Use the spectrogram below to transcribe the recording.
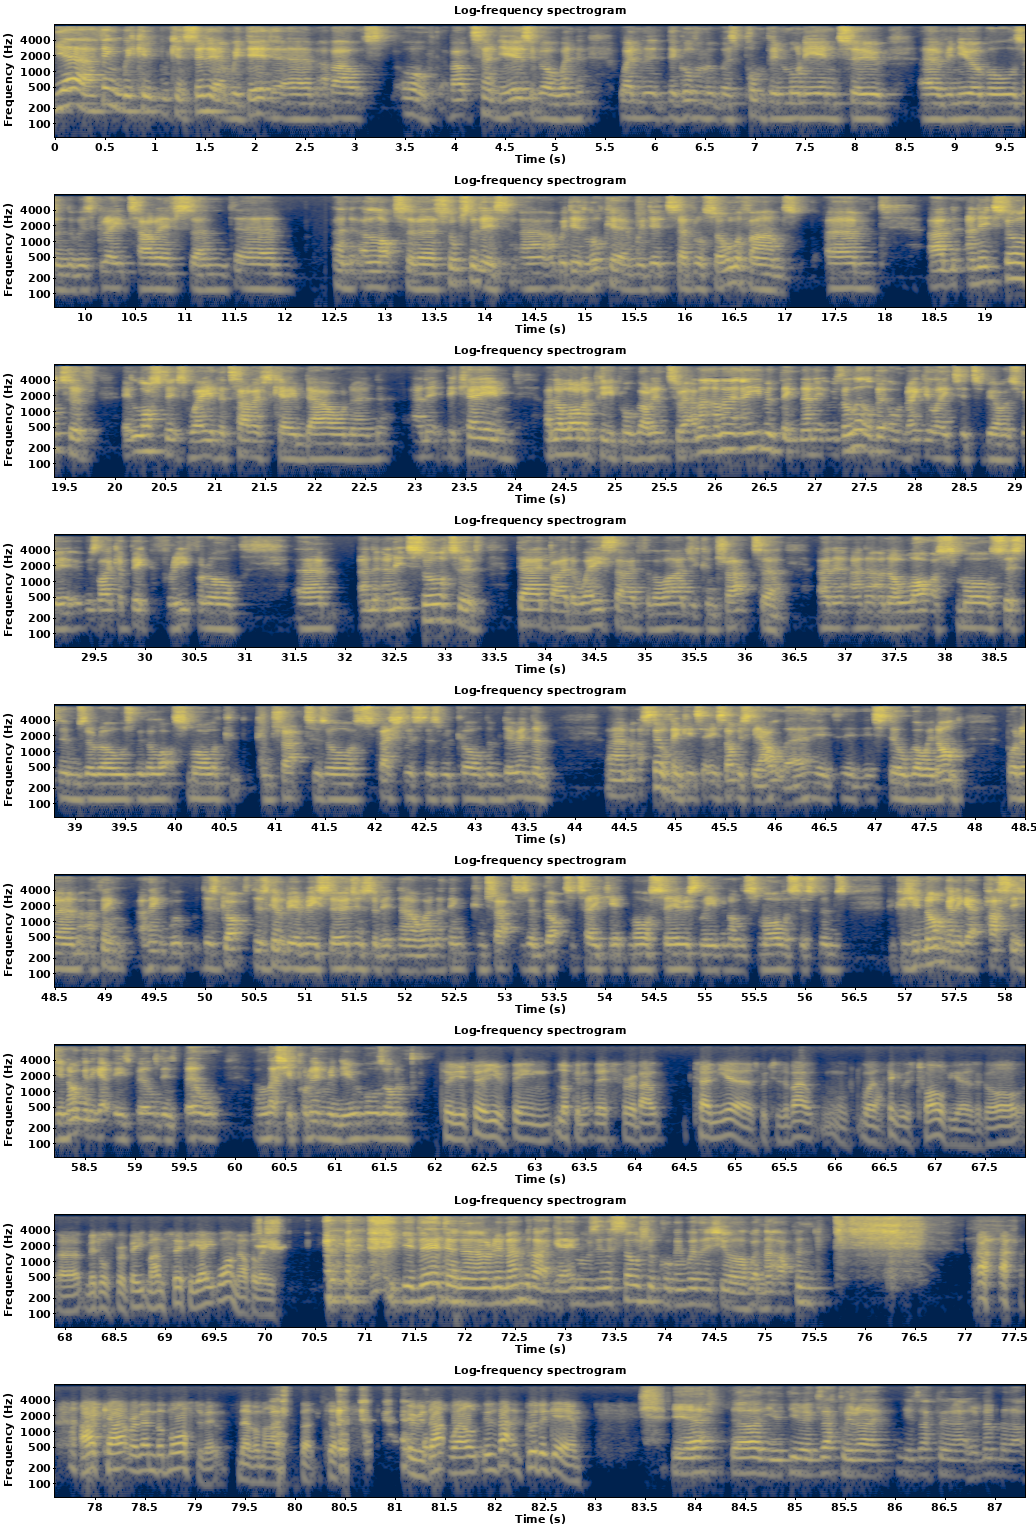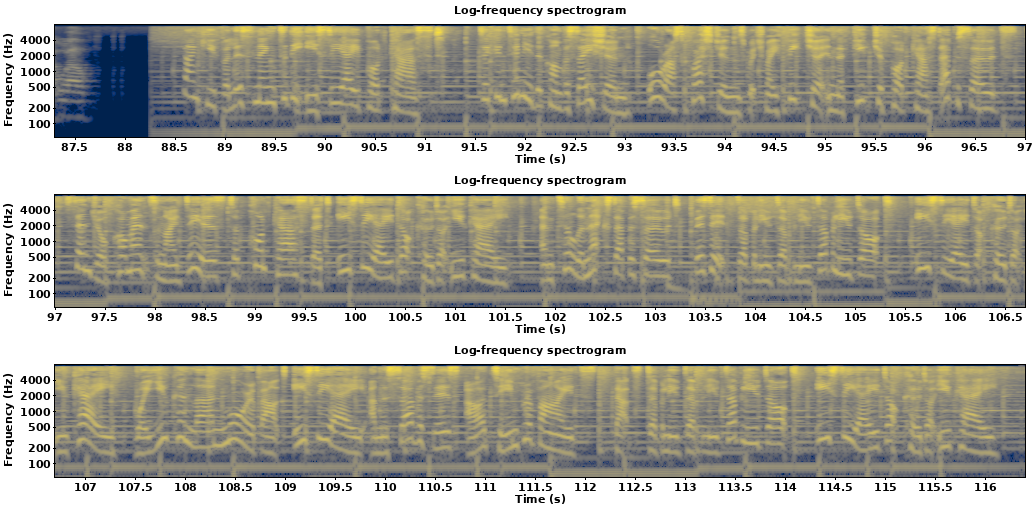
Yeah, I think we could we considered it, and we did um, about oh about ten years ago when when the, the government was pumping money into uh, renewables and there was great tariffs and um, and, and, lots of uh, subsidies. Uh, and we did look at it and we did several solar farms. Um, and and it sort of it lost its way. The tariffs came down and and it became and a lot of people got into it. And I, and I even think then it was a little bit unregulated to be honest with you. It was like a big free for all. Um, and and it sort of died by the wayside for the larger contractor. and a, and, and a lot of small systems arose with a lot of smaller c- contractors or specialists, as we call them, doing them. Um, I still think it's it's obviously out there. It, it, it's still going on, but um, I think I think there's got there's going to be a resurgence of it now, and I think contractors have got to take it more seriously, even on the smaller systems, because you're not going to get passes, you're not going to get these buildings built unless you put in renewables on them. So you say you've been looking at this for about 10 years, which is about, well, I think it was 12 years ago. Uh, Middlesbrough beat Man City 8 1, I believe. you did, and I remember that game. I was in a social club in Wythenshawe when that happened. I can't remember most of it, never mind. But uh, it was that well, it was that good a game. Yeah, no, you, you're exactly right. You're exactly right. I remember that well. Thank you for listening to the ECA podcast. To continue the conversation or ask questions which may feature in the future podcast episodes, send your comments and ideas to podcast at eca.co.uk. Until the next episode, visit www.eca.co.uk where you can learn more about ECA and the services our team provides. That's www.eca.co.uk.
